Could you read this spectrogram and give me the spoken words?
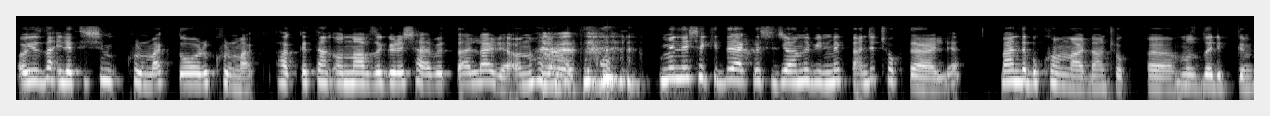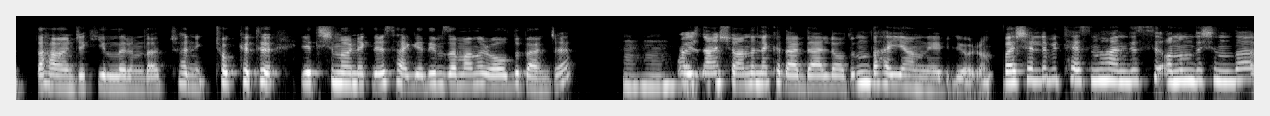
O yüzden iletişim kurmak, doğru kurmak, hakikaten o nabza göre şerbet derler ya, onu hani evet. kime ne şekilde yaklaşacağını bilmek bence çok değerli. Ben de bu konulardan çok e, muzdariptim daha önceki yıllarımda. Hani çok kötü iletişim örnekleri sergilediğim zamanlar oldu bence. Hı hı. O yüzden şu anda ne kadar değerli olduğunu daha iyi anlayabiliyorum. Başarılı bir test mühendisi onun dışında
